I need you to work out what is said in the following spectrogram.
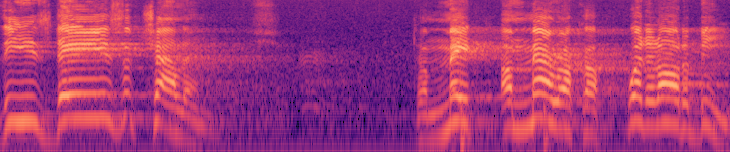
these days of challenge, to make America what it ought to be,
